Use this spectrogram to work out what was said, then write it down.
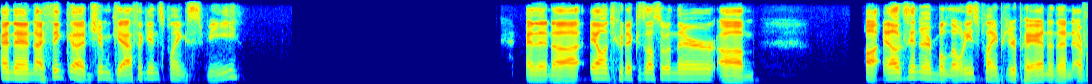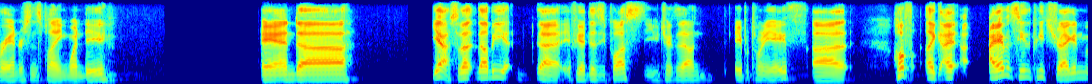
And then I think uh, Jim Gaffigan's playing Smee. And then uh, Alan Tudyk is also in there. Um, uh, Alexander Molony's playing Peter Pan, and then Ever Anderson's playing Wendy. And uh, yeah, so that that'll be uh, if you have Disney Plus, you check that out on April twenty eighth. Uh, hope like I I haven't seen the Pete's Dragon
